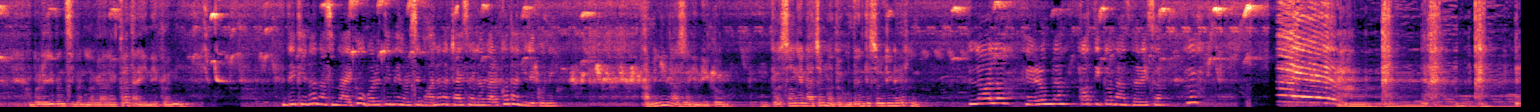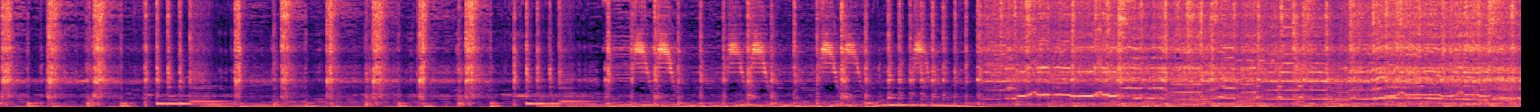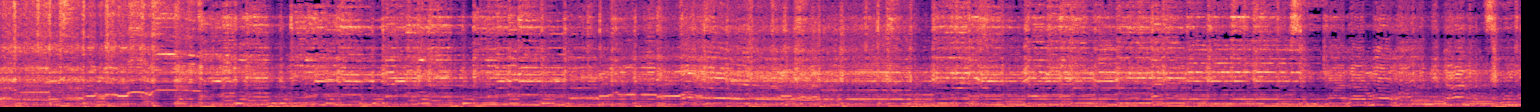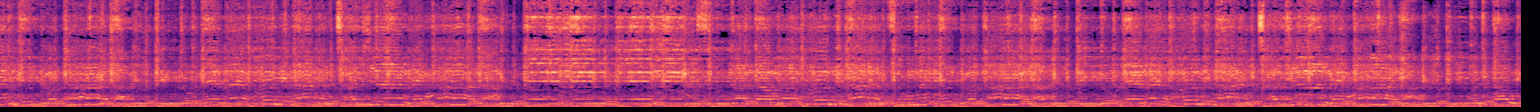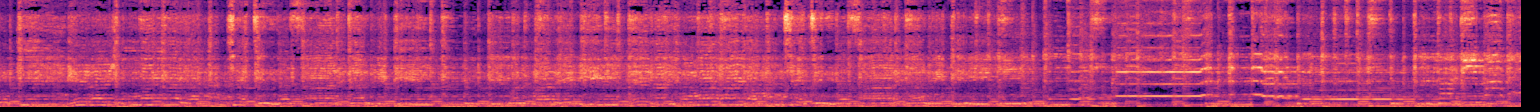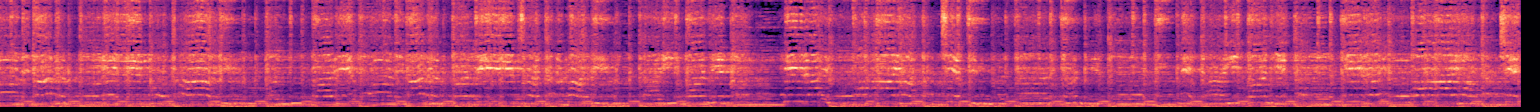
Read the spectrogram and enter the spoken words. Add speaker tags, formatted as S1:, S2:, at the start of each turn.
S1: बरु रिबन सिबन लगाएर कता हिँडेको नि?
S2: देखेन नाच्न आएको बरु तिमीहरू चाहिँ भन न टाइसाई लगाएर कता हिँडेको नि?
S1: हामी नि नाच्न हिँडेको। बस सँगै नाचौँ न त हुँदैन त्यो सोल्टिनेहरू
S2: ल ल हेरौँ ल कतिको नाच्दो रहेछ।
